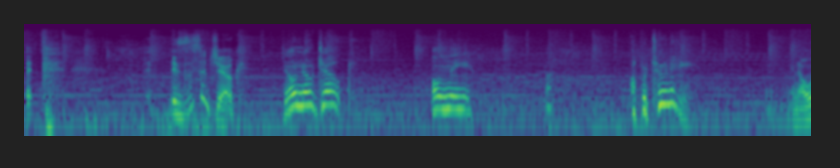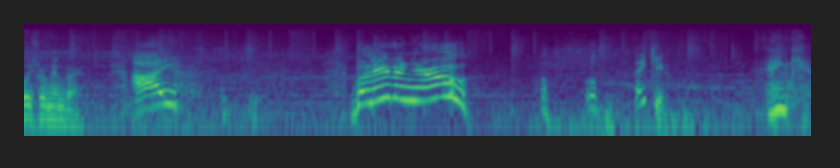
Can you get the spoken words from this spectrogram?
Is this a joke? No, no joke. Only opportunity. And always remember, I believe in you. Well, thank you. Thank you.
